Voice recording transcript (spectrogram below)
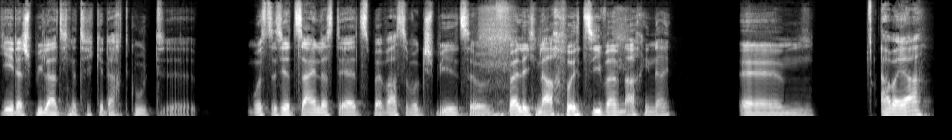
jeder Spieler hat sich natürlich gedacht, gut, äh, muss das jetzt sein, dass der jetzt bei Wasserburg spielt, so völlig nachvollziehbar im Nachhinein. Ähm, aber ja,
